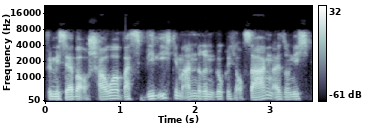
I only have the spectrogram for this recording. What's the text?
für mich selber auch schaue, was will ich dem anderen wirklich auch sagen, also nicht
